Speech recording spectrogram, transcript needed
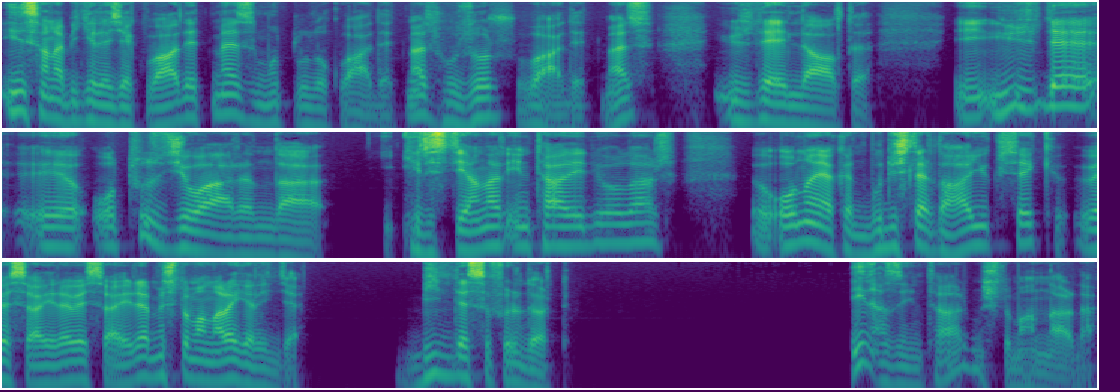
insana bir gelecek vaat etmez, mutluluk vaat etmez, huzur vaat etmez. Yüzde 56. E, yüzde 30 e, civarında Hristiyanlar intihar ediyorlar. E, ona yakın Budistler daha yüksek vesaire vesaire. Müslümanlara gelince binde 0.4 en az intihar Müslümanlarda.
